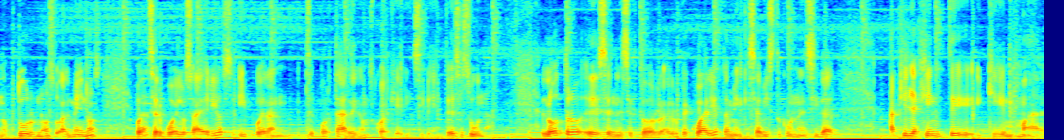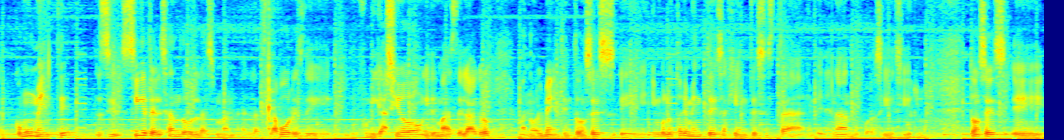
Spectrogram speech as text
nocturnos o al menos puedan ser vuelos aéreos y puedan deportar, digamos, cualquier incidente. Esa es una. Lo otro es en el sector agropecuario, también que se ha visto como una necesidad aquella gente que comúnmente sigue realizando las, las labores de, fumigación y demás del agro manualmente. Entonces, eh, involuntariamente esa gente se está envenenando, por así decirlo. Entonces, eh,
